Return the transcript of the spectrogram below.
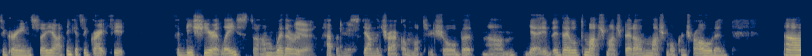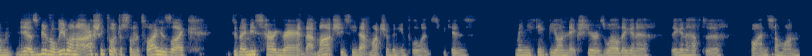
to Green. So yeah, I think it's a great fit for this year at least. Um, whether yeah. it happens down the track, I'm not too sure. But um, yeah, it, it, they looked much much better, much more controlled, and um, yeah, it was a bit of a weird one. I actually thought just on the Tigers, like, did they miss Harry Grant that much? Is he that much of an influence? Because I mean, you think beyond next year as well, they're gonna they're gonna have to find someone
